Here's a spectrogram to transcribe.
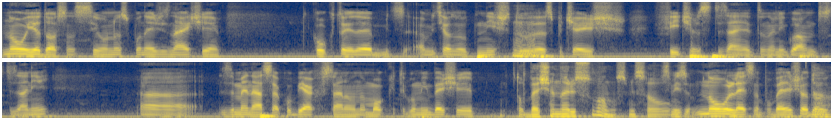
много ядосан със сигурност, понеже знаех, че колкото и да е амбициозно от нищото mm-hmm. да спечелиш фичър състезанието, нали, главното състезание, А, за мен аз ако бях останал на мокрите гуми, беше То беше нарисувано, в смисъл. в смисъл, много лесна победа, защото Да.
